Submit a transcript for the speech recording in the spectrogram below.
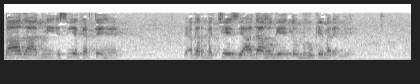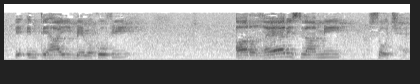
بعض آدمی اس لیے کرتے ہیں کہ اگر بچے زیادہ ہو گئے تو بھوکے مریں گے۔ یہ انتہائی بے وقوفی اور غیر اسلامی سوچ ہے۔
